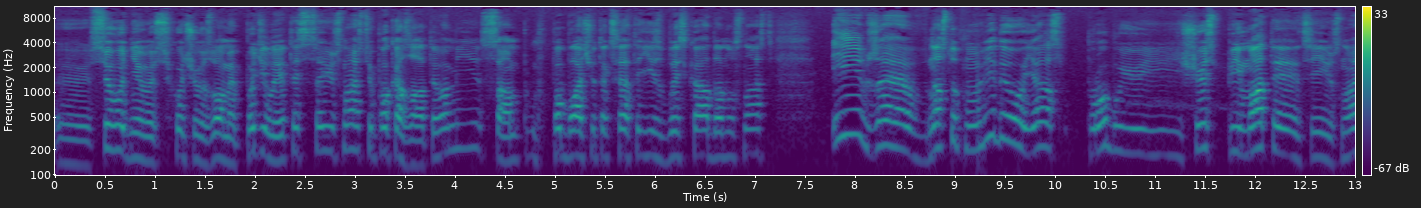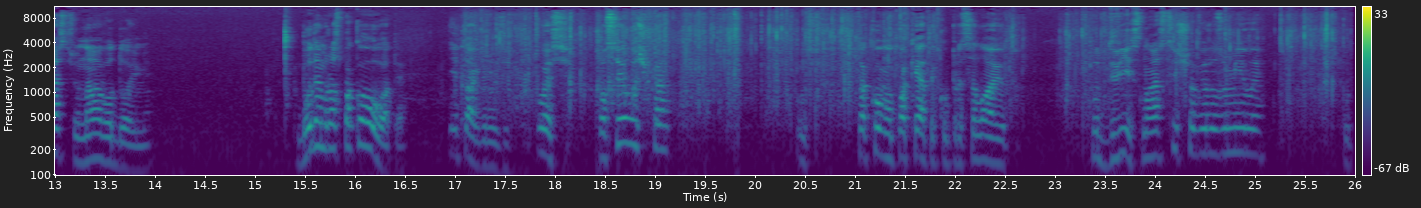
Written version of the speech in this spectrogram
Е, Сьогодні ось хочу з вами поділитися цією снастю, показати вам її, сам побачу, так сказати, її зблизька дану снасть. І вже в наступному відео я спробую і щось піймати цією снастю на водоймі. Будемо розпаковувати. І так, друзі, ось посилочка. Ось в такому пакетику присилають тут дві снасті, щоб ви розуміли. Тут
